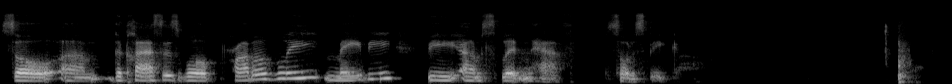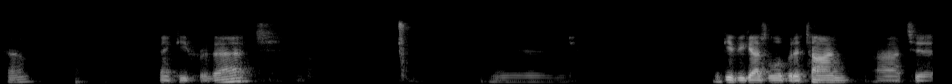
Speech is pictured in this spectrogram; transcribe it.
So um, the classes will probably, maybe be um, split in half, so to speak. Okay. Thank you for that. And I'll give you guys a little bit of time uh, to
